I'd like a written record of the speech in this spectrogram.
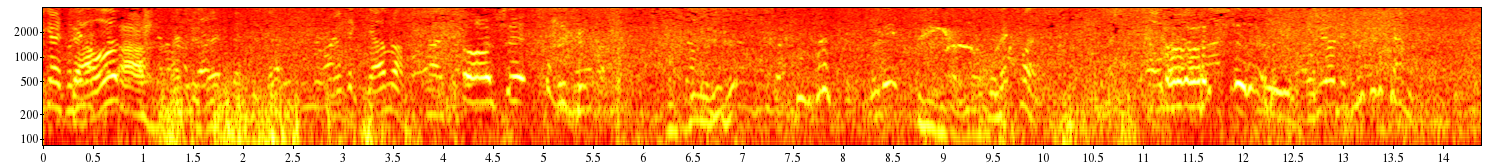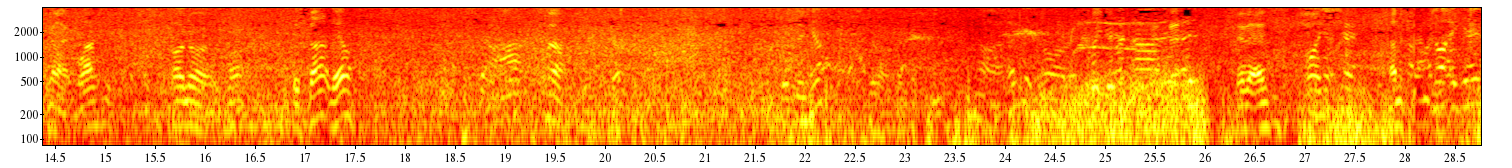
guys, we're Gallop? Where's the camera? Oh shit. The next one. Oh shit. No, glasses. Oh no, it's not. It's that there. Uh, well. There it is. Oh shit. I'm Not again.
